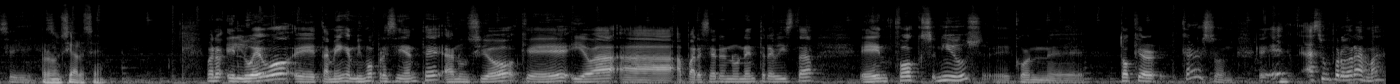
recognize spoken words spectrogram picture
Sí, pronunciarse. Bueno, y luego eh, también el mismo presidente anunció que iba a aparecer en una entrevista en Fox News eh, con eh, Tucker Carlson. Eh, eh, hace un programa,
